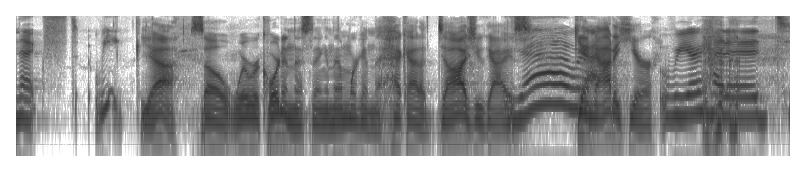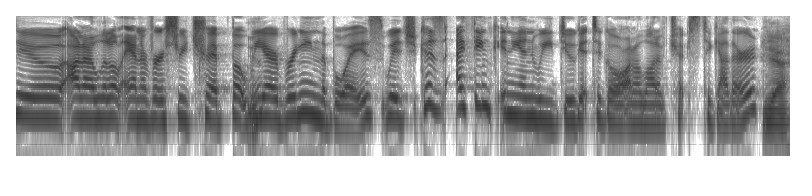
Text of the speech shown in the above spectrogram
next week. yeah. So we're recording this thing, and then we're getting the heck out of Dodge, you guys. Yeah, Getting out of here. We are headed to on our little anniversary trip, but we are bringing the boys, which because I think in the end we do get to go on a lot of trips together. Yeah.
